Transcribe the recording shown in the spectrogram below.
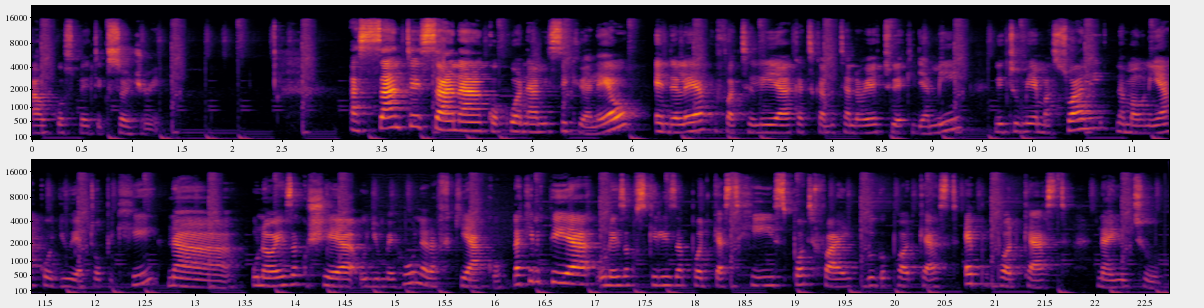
au cosmetic surgery. Asante sana kwa kuwa nami siku ya leo. Endelea kufuatilia katika mitandao yetu ya kijamii. Nitumie maswali na maoni yako juu ya topic hii, na unaweza kushare ujumbe huu na rafiki yako. Lakini pia unaweza kusikiliza podcast hii Spotify, Google Podcast, Apple Podcast na YouTube.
